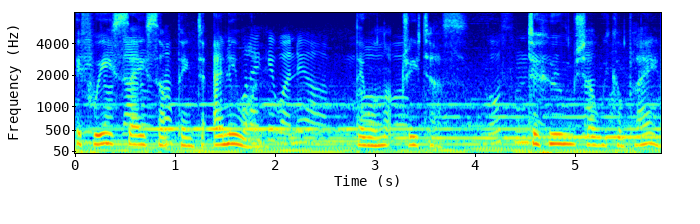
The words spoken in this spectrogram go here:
If we say something to anyone, they will not treat us. To whom shall we complain?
